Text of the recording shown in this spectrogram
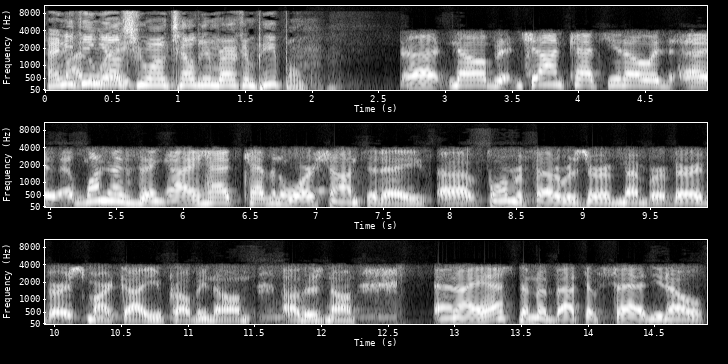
Anything way- else you want to tell the American people? Uh, no, but John Katz, you know, uh, one other thing. I had Kevin Warsh on today, uh, former Federal Reserve member, a very, very smart guy. You probably know him. Others know him. And I asked him about the Fed. You know,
